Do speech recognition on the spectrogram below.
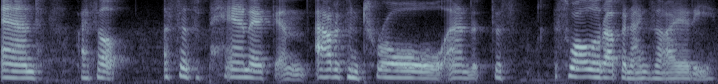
and I felt a sense of panic and out of control and just swallowed up in anxiety.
